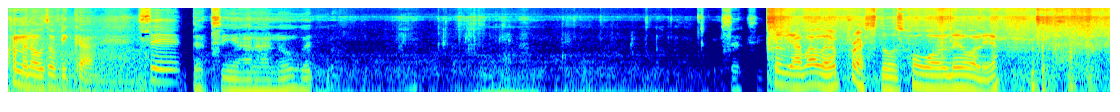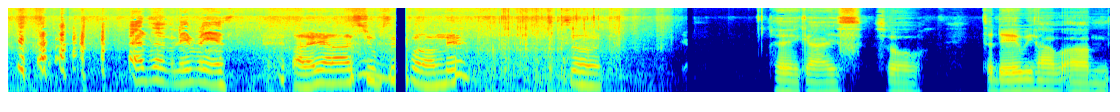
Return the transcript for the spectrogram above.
coming out of the car. Say sexy and I know it. Sexy. So we have a little Prestos haul there all here. That's a face. So Hey guys, so today we have a um,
